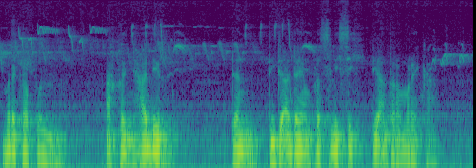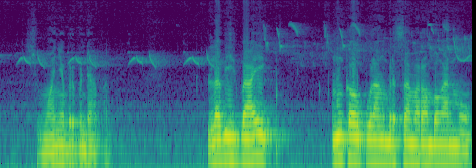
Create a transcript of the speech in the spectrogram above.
mereka pun akhirnya hadir dan tidak ada yang berselisih di antara mereka. Semuanya berpendapat, lebih baik engkau pulang bersama rombonganmu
